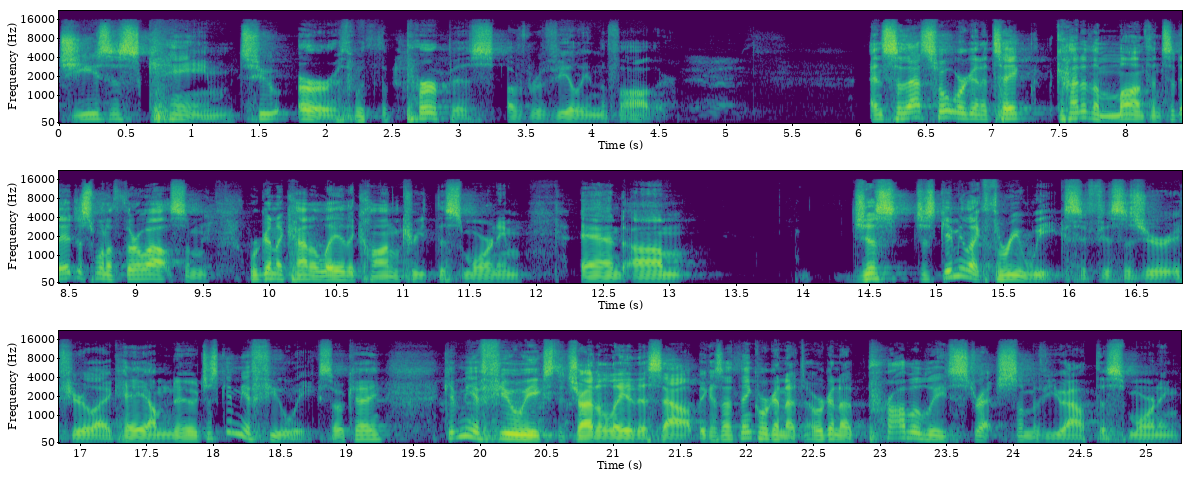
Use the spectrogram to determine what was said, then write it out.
Jesus came to earth with the purpose of revealing the Father. And so that's what we're going to take kind of the month. And today I just want to throw out some, we're going to kind of lay the concrete this morning. And um, just, just give me like three weeks if this is your, if you're like, hey, I'm new, just give me a few weeks, okay? Give me a few weeks to try to lay this out because I think we're to, we're to probably stretch some of you out this morning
